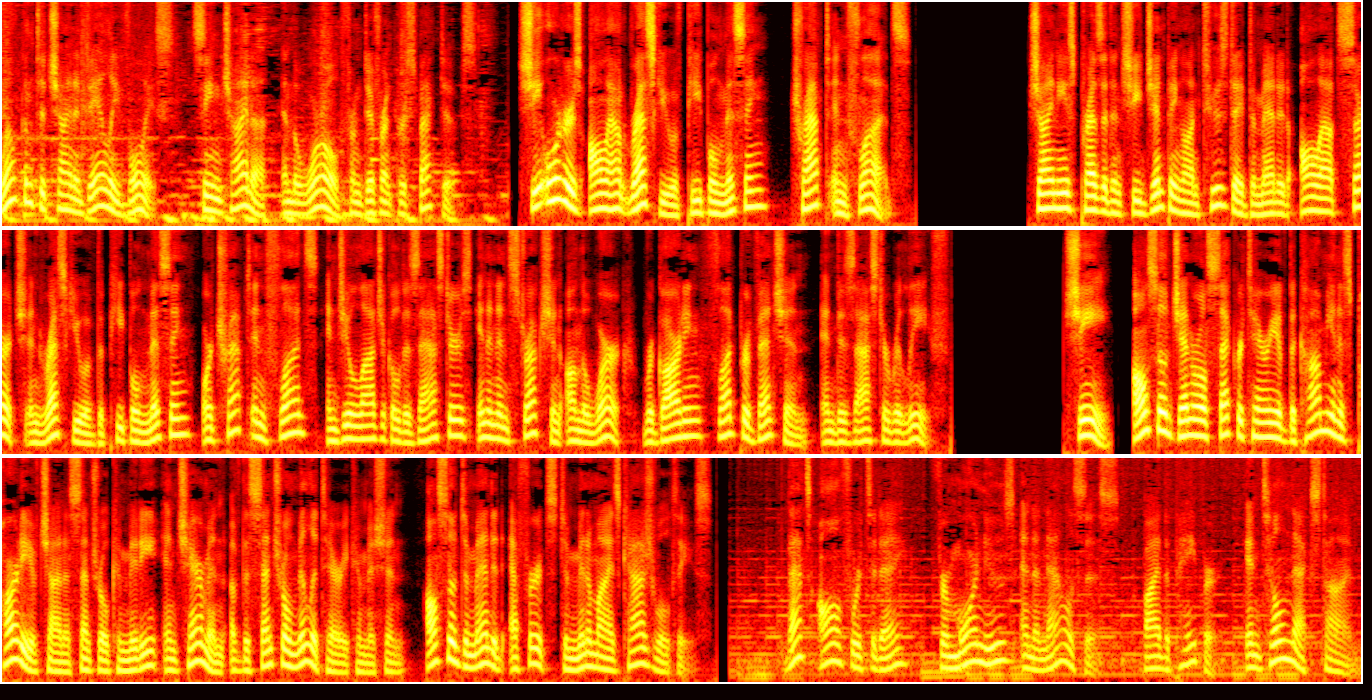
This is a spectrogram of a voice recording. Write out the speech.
Welcome to China Daily Voice, seeing China and the world from different perspectives. Xi orders all-out rescue of people missing, trapped in floods. Chinese President Xi Jinping on Tuesday demanded all-out search and rescue of the people missing or trapped in floods and geological disasters in an instruction on the work regarding flood prevention and disaster relief. Xi, also General Secretary of the Communist Party of China Central Committee and Chairman of the Central Military Commission, also demanded efforts to minimize casualties. That's all for today. For more news and analysis, buy the paper. Until next time.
